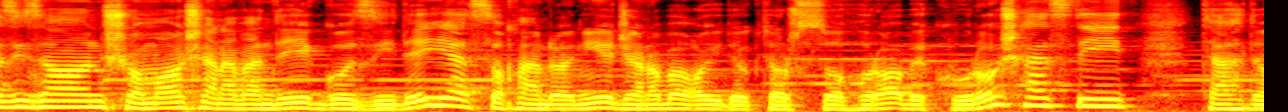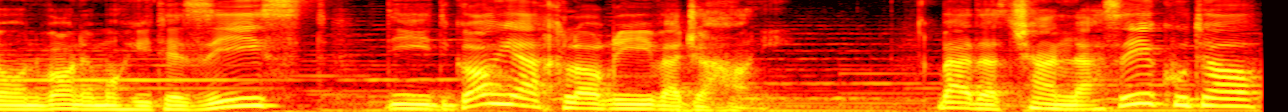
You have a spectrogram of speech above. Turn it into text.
عزیزان شما شنونده گزیده ای از سخنرانی جناب آقای دکتر سهراب کوروش هستید. تحت عنوان محیط زیست دیدگاه اخلاقی و جهانی. بعد از چند لحظه کوتاه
